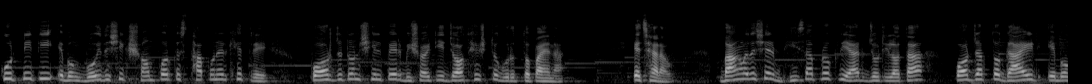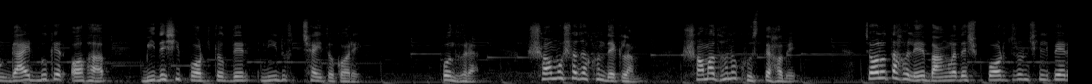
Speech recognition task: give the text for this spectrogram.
কূটনীতি এবং বৈদেশিক সম্পর্ক স্থাপনের ক্ষেত্রে পর্যটন শিল্পের বিষয়টি যথেষ্ট গুরুত্ব পায় না। এছাড়াও, বাংলাদেশের ভিসা প্রক্রিয়ার জটিলতা, পর্যাপ্ত গাইড এবং গাইড বুকের অভাব বিদেশি পর্যটকদের নিরুৎসাহিত করে। বন্ধুরা, সমস্যা যখন দেখলাম সমাধানও খুঁজতে হবে। চলো তাহলে বাংলাদেশ পর্যটন শিল্পের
